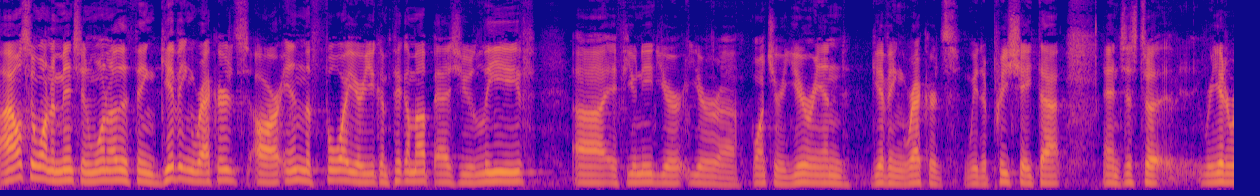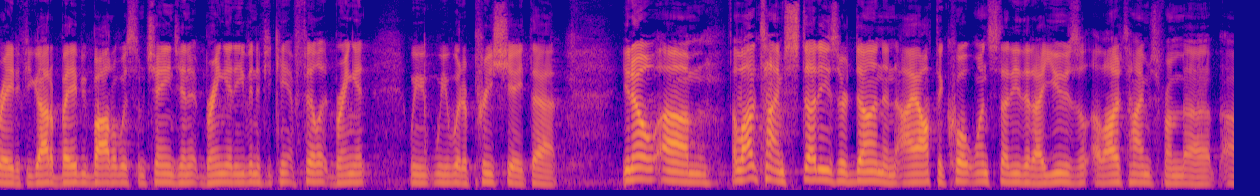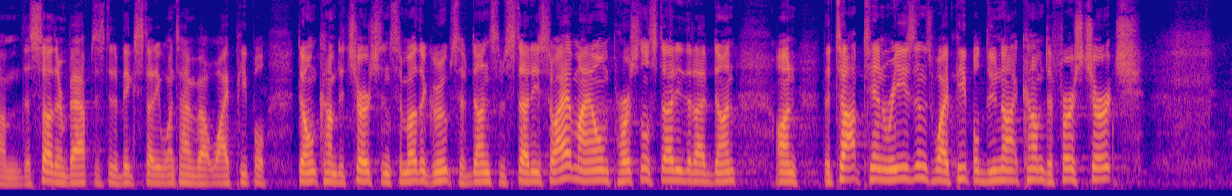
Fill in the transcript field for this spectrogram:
I also want to mention one other thing. Giving records are in the foyer. You can pick them up as you leave uh, if you need your, your uh, want your year-end giving records. We'd appreciate that. And just to reiterate, if you got a baby bottle with some change in it, bring it. Even if you can't fill it, bring it. We, we would appreciate that. You know, um, a lot of times studies are done, and I often quote one study that I use a lot of times from uh, um, the Southern Baptist did a big study one time about why people don't come to church, and some other groups have done some studies. So I have my own personal study that I've done on the top 10 reasons why people do not come to First Church.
